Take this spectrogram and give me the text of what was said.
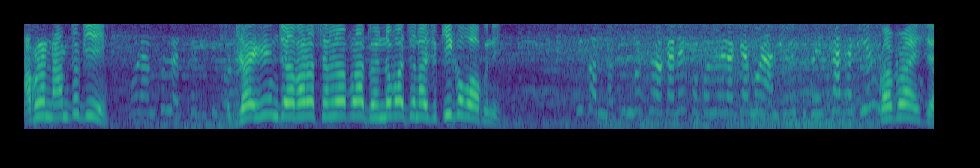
আপোনাৰ নামটো কি জয় হিন্দ জয় ভাৰত চেনেলৰ পৰা ধন্যবাদ জনাইছোঁ। কি ক'ব আপুনি? কি ক'ম নতুন বছৰৰ কাৰণে সকলোলৈকে মোৰ আন্তৰিক শুভেচ্ছা থাকিল। ক'ৰ পৰা আহিছে?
